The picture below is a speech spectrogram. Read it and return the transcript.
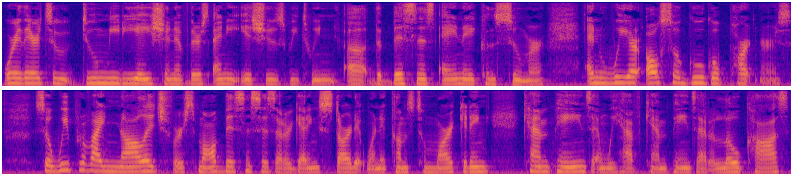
We're there to do mediation if there's any issues between uh, the business and a consumer. And we are also Google partners. So we provide knowledge for small businesses that are getting started when it comes to marketing campaigns. And we have campaigns at a low cost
